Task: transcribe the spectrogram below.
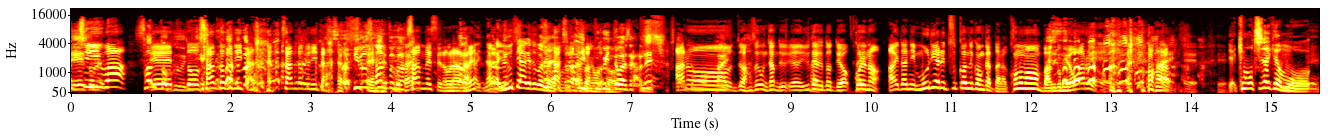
口は、三えっと、三徳にいた。三徳にいた。今三メッセの裏のね。なんか言うてあげてください。一服言ってましたからね。あの長谷川君ちゃんと言うてあげとってよ。これの間に無理やり突っ込んでこんかったら、このまま番組終わるよ。はい。いや、気持ちだけはもう、い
